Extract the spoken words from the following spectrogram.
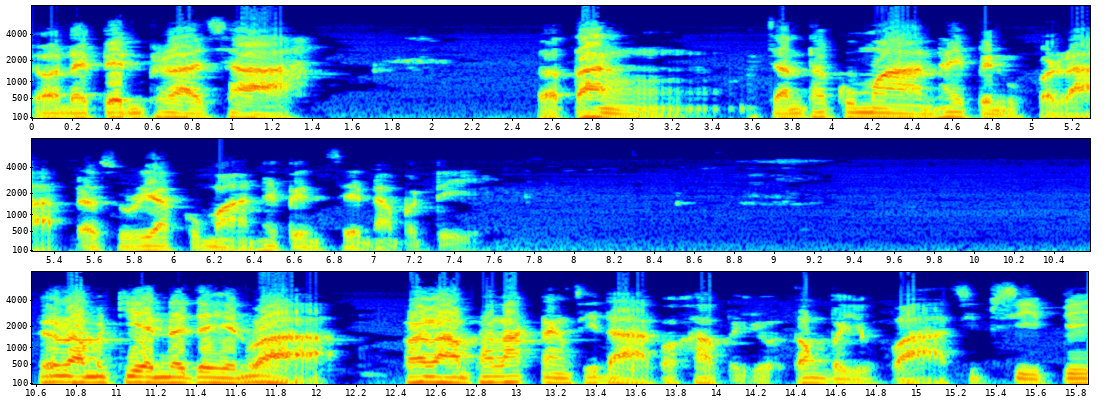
ก็ได้เป็นพระราชา ก็ตั้งจันทกุมารให้เป็นอุปราชและสุริยกุมารให้เป็นเสนาบดีเรื่องรามเกียรติเราจะเห็นว่า พระรามพระลักษณ์นางสีดาก็เข้าไปอยู่ต้องไปอยู่กว่าสิบสี่ปี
